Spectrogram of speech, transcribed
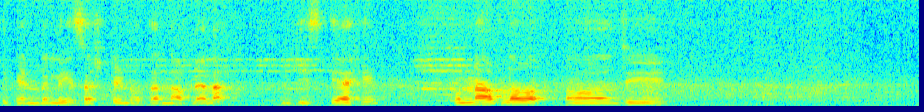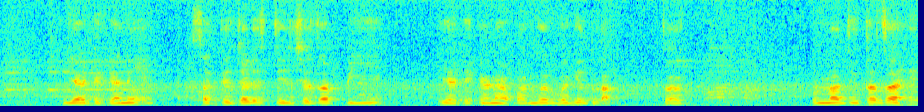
ती कॅन्डलही सस्टेंड होताना आपल्याला दिसते आहे. पुन्हा आपलं जे या ठिकाणी सत्तेचाळीस तीनशेचा पी या ठिकाणी आपण जर बघितला तर पुन्हा तिथंच आहे.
